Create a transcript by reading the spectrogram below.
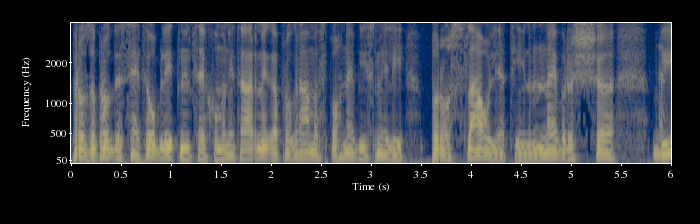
pravzaprav desete obletnice humanitarnega programa sploh ne bi smeli proslavljati. Najbrž eh, bi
